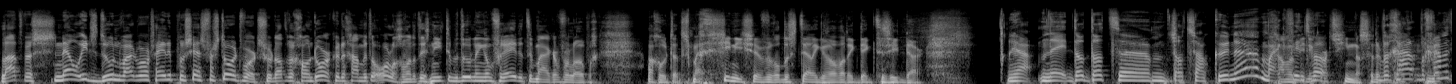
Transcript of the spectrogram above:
Laten we snel iets doen waardoor het hele proces verstoord wordt... zodat we gewoon door kunnen gaan met de oorlog. Want het is niet de bedoeling om vrede te maken voorlopig. Maar goed, dat is mijn cynische veronderstelling van wat ik denk te zien daar. Ja, nee, dat, dat, ehm, dat zou kunnen. Maar Gaan ik we vind wel. binnenkort zien. Als ze er We gaan- we gaan met het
